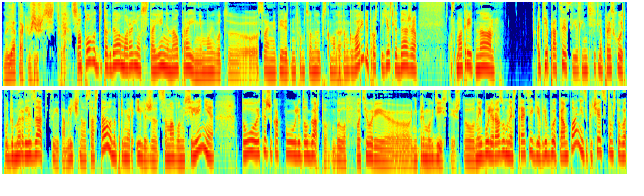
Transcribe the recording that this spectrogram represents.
Но я так вижу ситуацию. По поводу тогда морального состояния на Украине. Мы вот э, с вами перед информационным выпуском об да. этом говорили. Просто если даже смотреть на те процессы, если действительно происходят по деморализации там, личного состава, например, или же самого населения, то это же как по Лидалгарту было в теории э, непрямых действий, что наиболее разумная стратегия в любой кампании заключается в том, чтобы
